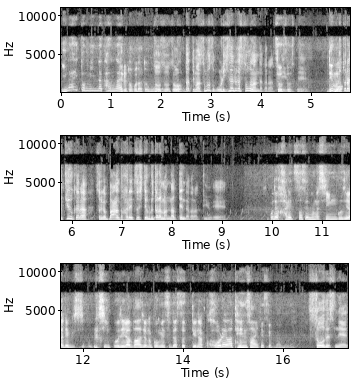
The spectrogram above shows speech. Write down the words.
意外とみんな考えるとこだと思うそうそうそう。だってまあ、そもそもオリジナルがそうなんだからっていう、ね、そうそうそう。でも、ウルトラ Q からそれがバーンと破裂してウルトラマンになってんだからっていう、ええ、そこで破裂させるのがシン・ゴジラで、シン・ゴジラバージョンのゴメス出すっていうのは、これは天才ですよね、ねそうですね。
